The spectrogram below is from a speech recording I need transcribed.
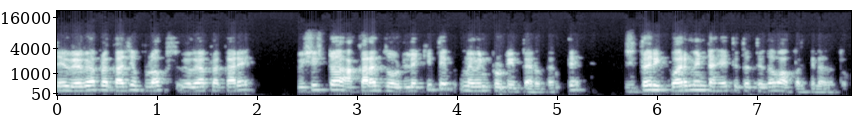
ते वेगवेगळ्या प्रकारचे ब्लॉक्स वेगवेगळ्या प्रकारे विशिष्ट आकारात जोडले की ते नवीन प्रोटीन तयार होतात. ते जिथं रिक्वायरमेंट आहे तिथं त्याचा वापर केला जातो.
